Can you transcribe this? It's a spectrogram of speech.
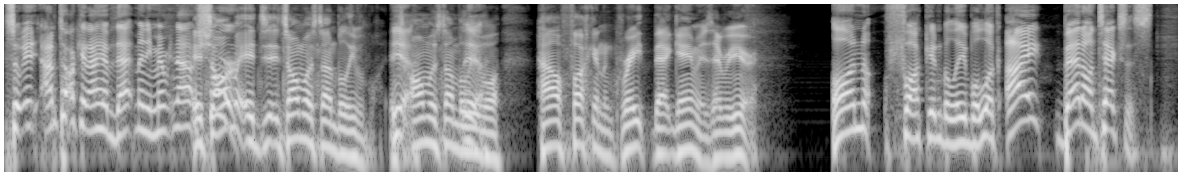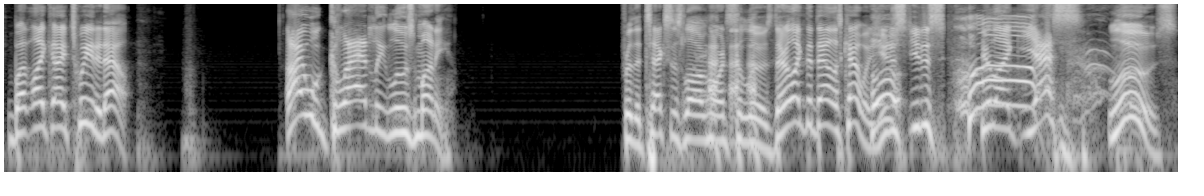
so it, I'm talking I have that many memories. Now it's sure. almo- it's it's almost unbelievable. It's Yeah. almost unbelievable how fucking great that game is every year. Unfucking believable. Look, I bet on Texas, but like I tweeted out, I will gladly lose money for the Texas Longhorns to lose. They're like the Dallas Cowboys. You just, you just, you're like, yes, lose.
